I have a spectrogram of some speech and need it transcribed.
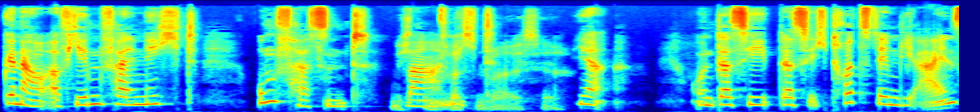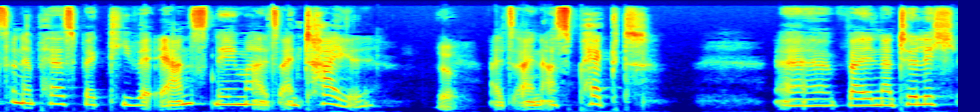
Genau, auf jeden Fall nicht umfassend nicht wahr. Umfassend nicht. Wahr ist, ja. ja. Und dass sie, dass ich trotzdem die einzelne Perspektive ernst nehme als ein Teil, ja. als ein Aspekt. Äh, weil natürlich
